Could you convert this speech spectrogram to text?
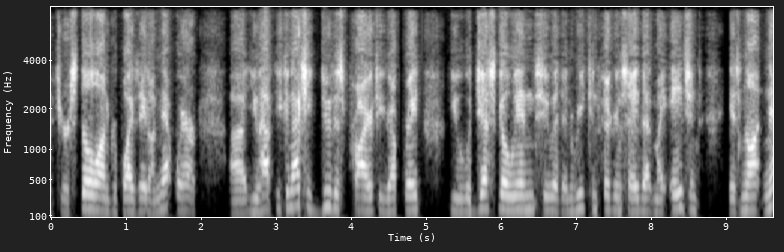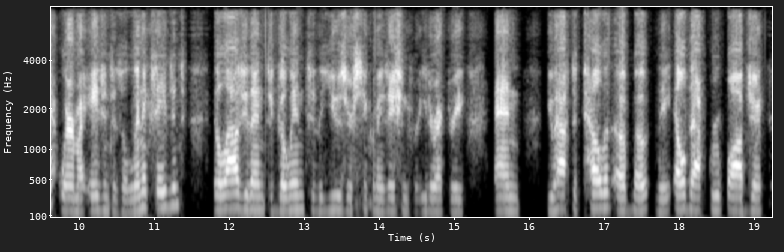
If you're still on GroupWise 8 on NetWare, uh, you have you can actually do this prior to your upgrade you would just go into it and reconfigure and say that my agent is not NetWare, my agent is a Linux agent. It allows you then to go into the user synchronization for eDirectory and you have to tell it about the LDAP group object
